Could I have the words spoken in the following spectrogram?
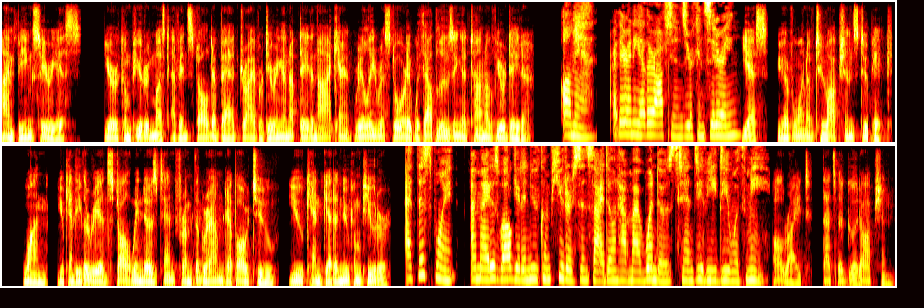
I'm being serious. Your computer must have installed a bad driver during an update and I can't really restore it without losing a ton of your data. Oh man, are there any other options you're considering? Yes, you have one of two options to pick. 1. You can either reinstall Windows 10 from the ground up or 2. You can get a new computer. At this point, I might as well get a new computer since I don't have my Windows 10 DVD with me. Alright, that's a good option.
